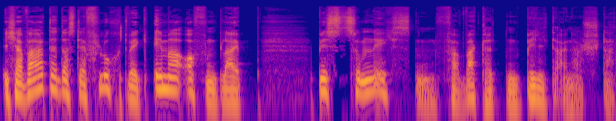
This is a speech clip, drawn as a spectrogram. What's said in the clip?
Ich erwarte, dass der Fluchtweg immer offen bleibt, bis zum nächsten verwackelten Bild einer Stadt,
